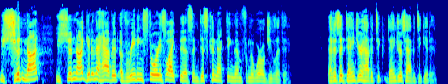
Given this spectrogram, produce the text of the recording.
you should not, you should not get in the habit of reading stories like this and disconnecting them from the world you live in. That is a danger habit to, dangerous habit to get in.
